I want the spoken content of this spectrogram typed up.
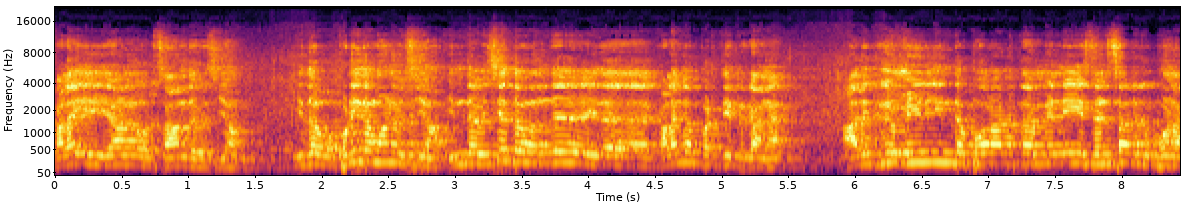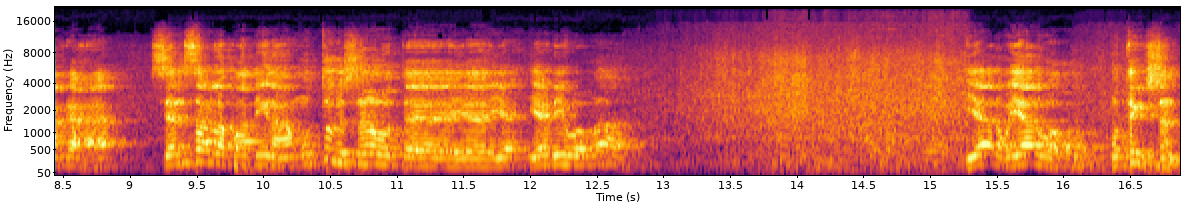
கலையான ஒரு சார்ந்த விஷயம். இதை புனிதமான விஷயம். இந்த விஷயத்தை வந்து இதை களங்கப்படுத்திட்டு இருக்காங்க. அதுக்கு மீறி இந்த போராட்டத்தை மீறி சென்சாருக்கு போனாக்க சென்சாரில் பார்த்தீங்கன்னா முத்துகிருஷ்ணன் ஒருத்த ஏடிஓவா? AR ARO Muthukrishnan.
